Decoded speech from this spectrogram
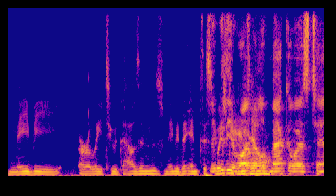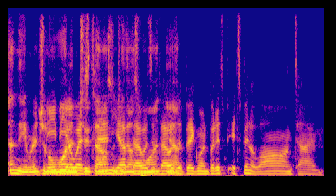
maybe early 2000s, maybe the Intel switch maybe the arrival Intel. of Mac OS 10, the original maybe one OS in 2000, 10, yep, that was a, that yeah. was a big one, but it's it's been a long time,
